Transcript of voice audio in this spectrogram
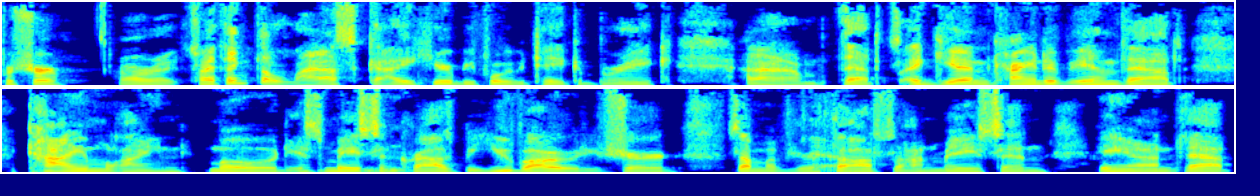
For sure. All right. So I think the last guy here before we take a break, um, that's again kind of in that timeline mode is Mason Mhm. Crosby. You've already shared some of your Yeah. thoughts on Mason and that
